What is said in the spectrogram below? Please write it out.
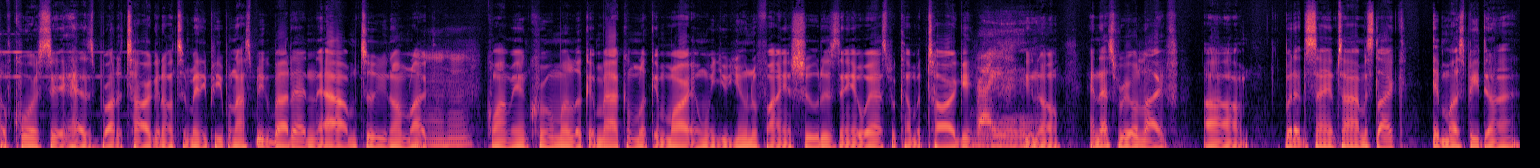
Of course, it has brought a target onto many people. And I speak about that in the album too. You know, I'm like mm-hmm. Kwame and Nkrumah, look at Malcolm, look at Martin. When you unifying shooters, then your ass become a target. Right. You mm-hmm. know, and that's real life. Um, but at the same time, it's like it must be done.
